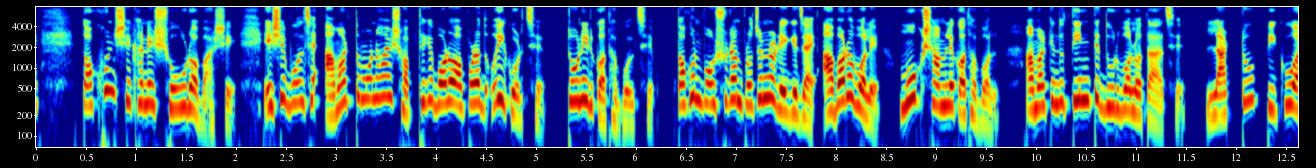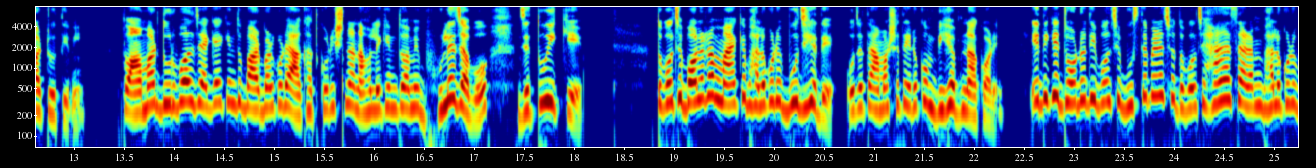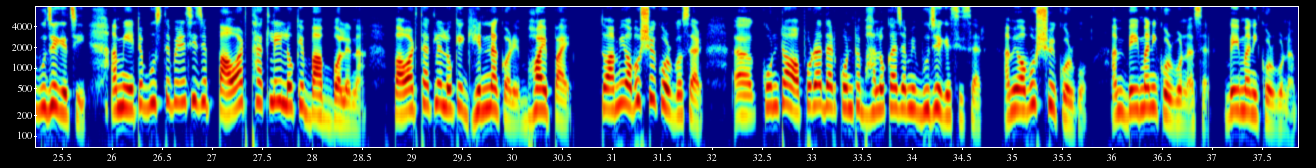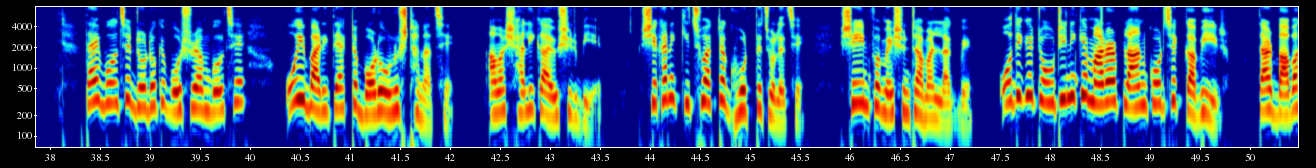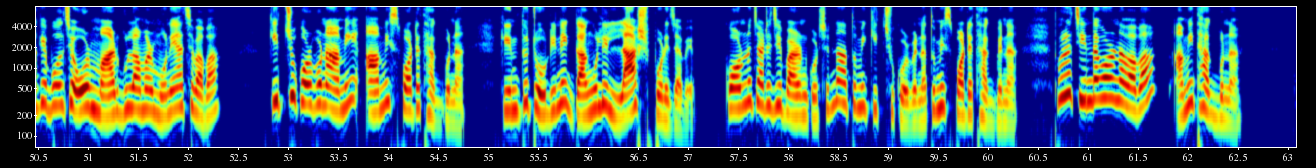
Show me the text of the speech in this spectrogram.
তখন সেখানে সৌরভ আসে, এসে বলছে, আমার তো মনে হয় সবথেকে বড় অপরাধ ওই করছে। টনির কথা বলছে। তখন পরশুরাম প্রচণ্ড রেগে যায়, আবারও বলে, মুখ সামলে কথা বল, আমার কিন্তু তিনটে দুর্বলতা আছে, লাট্টু, পিকু আটু তিনি। তো আমার দুর্বল জায়গায় কিন্তু বারবার করে আঘাত করিস না, নাহলে কিন্তু আমি ভুলে যাব যে তুই কে। তো বলছে, বলরাম, মায়াকে ভালো করে বুঝিয়ে দে, ও যাতে আমার সাথে এরকম বিহেভ না করে। এদিকে ডোডোদি বলছে, বুঝতে পেরেছ? তো বলছে হ্যাঁ হ্যাঁ স্যার, আমি ভালো করে বুঝে গেছি। আমি এটা বুঝতে পেরেছি যে পাওয়ার থাকলেই লোকে বাপ বলে না, পাওয়ার থাকলে লোকে ঘেন্না করে, ভয় পায়। তো আমি অবশ্যই করব, স্যার। কোনটা অপরাধ আর কোনটা ভালো কাজ আমি বুঝে গেছি, স্যার। আমি অবশ্যই করব। আমি বেইমানি করব না, স্যার। বেইমানি করব না। তাই বলছে ডোডোকে পরশুরাম বলছে, ওই বাড়িতে একটা বড় অনুষ্ঠান আছে, আমার শালিকা আয়ুষীর বিয়ে। সেখানে কিছু একটা ঘটতে চলেছে। সেই ইনফরমেশনটা আমার লাগবে। ওদিকে টৌটিনিকে মারার প্ল্যান করছে কবির। তার বাবাকে বলছে, ওর মারগুলো আমার মনে আছে, বাবা। কিচ্ছু করব না আমি আমি স্পটে থাকব না। কিন্তু টৌটিনে গাঙ্গুলির লাশ পড়ে যাবে। কর্ণ চ্যাটার্জি বারণ করছে না, তুমি কিচ্ছু করবে না, তুমি স্পটে থাকবে না। তো বলে চিন্তা করো না, বাবা, আমি থাকব না,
